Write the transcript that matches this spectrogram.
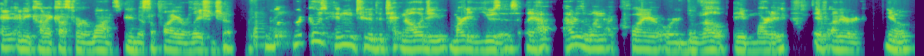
any kind of customer wants in a supplier relationship. Exactly. What, goes into the technology Marty uses? Like how, how does one acquire or develop a Marty if other you know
